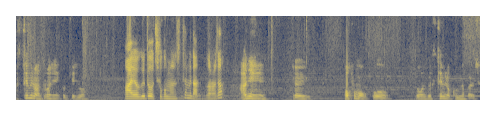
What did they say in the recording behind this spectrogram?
스태미나 안 떨어지니까 개 좋아. 아, 여기도 죽으면 스태미나 안 떨어져? 아니, 저 buff 먹고 너가 스태미나 겁나 빨리 쳐.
